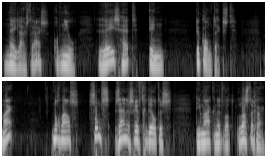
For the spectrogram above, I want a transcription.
Nee, luisteraars, opnieuw. Lees het in de context. Maar nogmaals, soms zijn er schriftgedeeltes die maken het wat lastiger.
